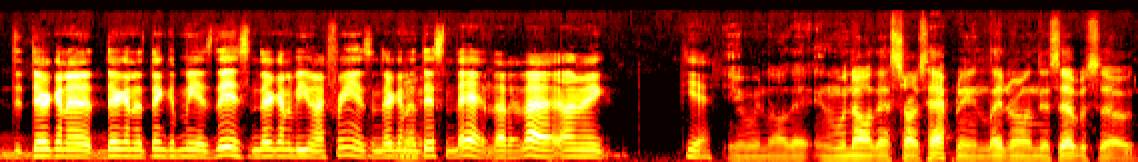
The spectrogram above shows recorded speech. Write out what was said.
they're gonna they're gonna think of me as this, and they're gonna be my friends, and they're gonna Right. this and that, da da da." I mean, Yeah. you know, when all that and when all that starts happening later on this episode,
